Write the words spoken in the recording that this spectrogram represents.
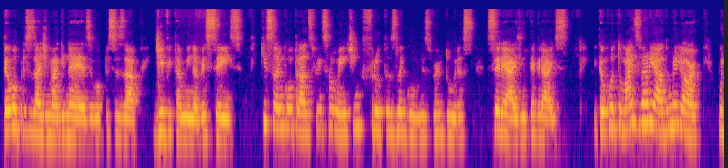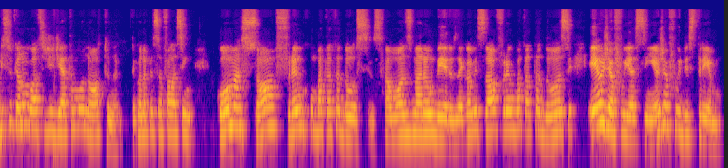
Então, eu vou precisar de magnésio, vou precisar de vitamina B6, que são encontrados principalmente em frutas, legumes, verduras, cereais integrais. Então, quanto mais variado, melhor. Por isso que eu não gosto de dieta monótona. Então, quando a pessoa fala assim, coma só frango com batata doce, os famosos marombeiros, né? Come só frango batata doce. Eu já fui assim, eu já fui do extremo.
